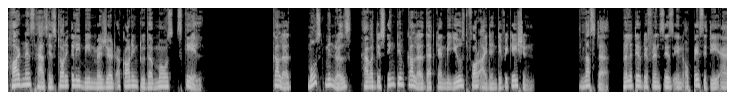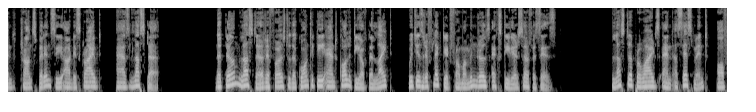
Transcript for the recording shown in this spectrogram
Hardness has historically been measured according to the Mohs scale. Color Most minerals have a distinctive color that can be used for identification. Luster Relative differences in opacity and transparency are described as luster. The term luster refers to the quantity and quality of the light which is reflected from a mineral's exterior surfaces. Luster provides an assessment of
